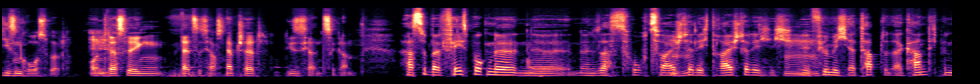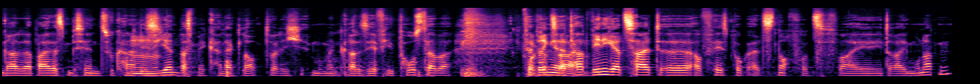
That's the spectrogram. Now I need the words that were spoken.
riesengroß wird. Und Mhm. deswegen letztes Jahr Snapchat, dieses Jahr Instagram. Hast du bei Facebook eine, eine wenn du sagst hoch zweistellig, dreistellig, ich Mhm. fühle mich ertappt und erkannt. Ich bin gerade dabei, das ein bisschen zu kanalisieren, was mir keiner glaubt, weil ich im Moment gerade sehr viel poste, aber ich verbringe in der Tat weniger Zeit äh, auf Facebook als noch vor zwei, drei Monaten.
